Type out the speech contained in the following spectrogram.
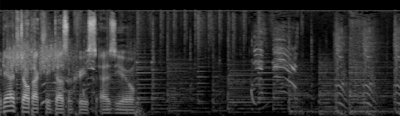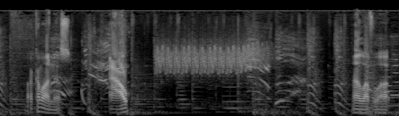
Your damage dealt actually does increase as you... Oh, come on, Nis. Ow! I level up.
